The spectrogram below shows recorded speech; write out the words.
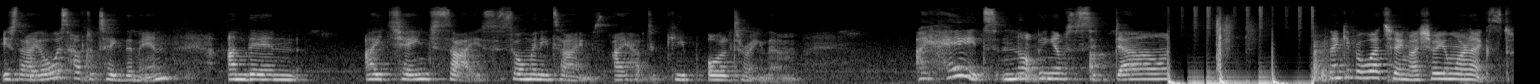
is that I always have to take them in and then I change size so many times. I have to keep altering them. I hate not being able to sit down. Thank you for watching. I'll show you more next.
